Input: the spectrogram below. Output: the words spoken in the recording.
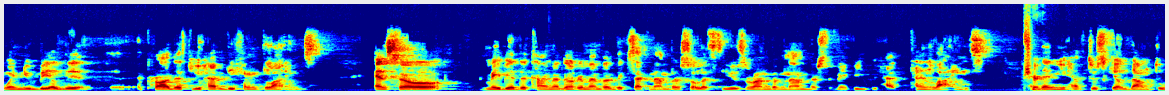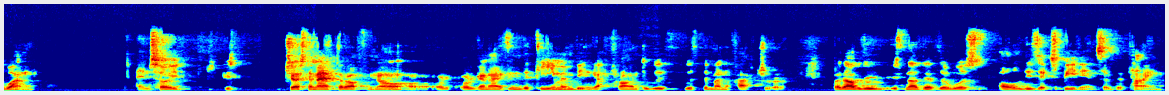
when you build a, a product, you have different lines. And so maybe at the time I don't remember the exact number, so let's use random numbers. Maybe we had ten lines, sure. and then you have to scale down to one. And so it, it's just a matter of you know or, organizing the team and being upfront with with the manufacturer. But obviously, it's not that there was all this experience at the time.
